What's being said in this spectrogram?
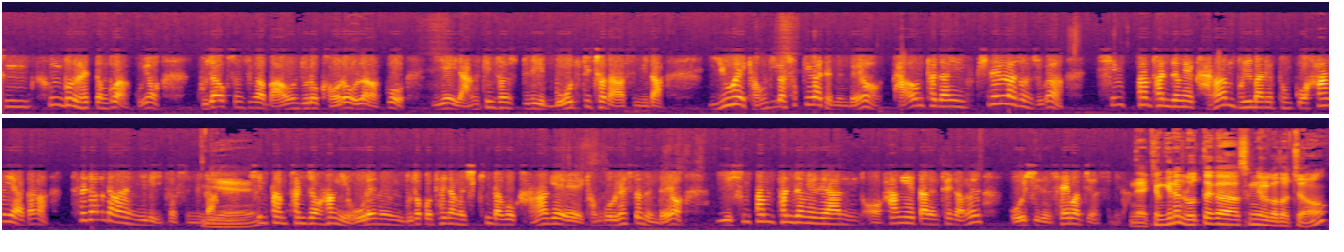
승, 흥분을 했던 것 같고요. 구자욱 선수가 마운드로 걸어 올라갔고 이에 양팀 선수들이 모두 뛰쳐나왔습니다. 이후에 경기가 속기가 됐는데요. 다음 타자인 피렐라 선수가 심판 판정에 강한 불만을 품고 항의하다가 퇴장당하는 일이 있었습니다. 예. 심판 판정 항의 올해는 무조건 퇴장을 시킨다고 강하게 경고를 했었는데요. 이 심판 판정에 대한 어, 항의에 따른 퇴장은 올 시즌 세 번째였습니다. 네, 경기는 롯데가 승리를 거뒀죠.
